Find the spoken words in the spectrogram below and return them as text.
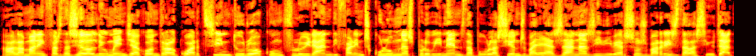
A la manifestació del diumenge contra el quart cinturó confluiran diferents columnes provinents de poblacions ballesanes i diversos barris de la ciutat.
